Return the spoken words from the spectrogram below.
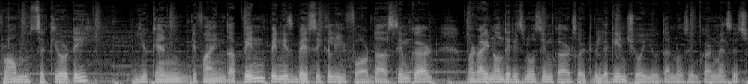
From security you can define the pin. Pin is basically for the sim card but right now there is no sim card so it will again show you the no sim card message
